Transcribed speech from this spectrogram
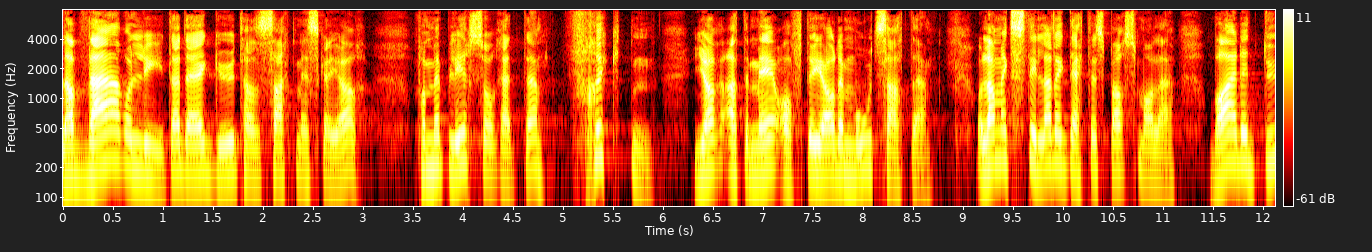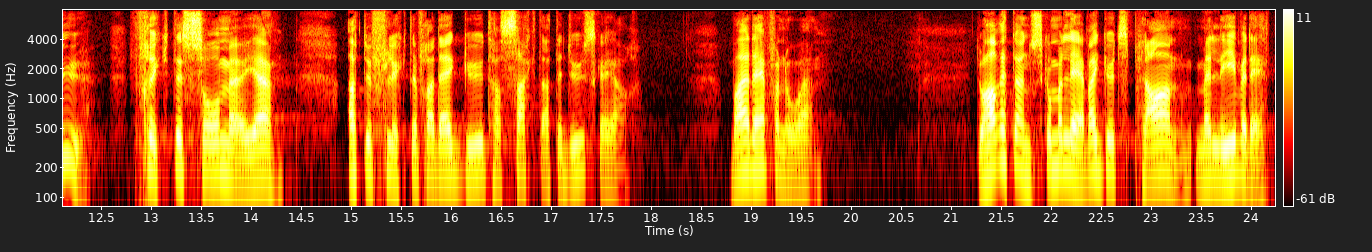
La være å lyde det Gud har sagt vi skal gjøre. For vi blir så redde. Frykten gjør at vi ofte gjør det motsatte. Og La meg stille deg dette spørsmålet. Hva er det du frykter så mye at du flykter fra det Gud har sagt at du skal gjøre? Hva er det for noe? Du har et ønske om å leve i Guds plan med livet ditt,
